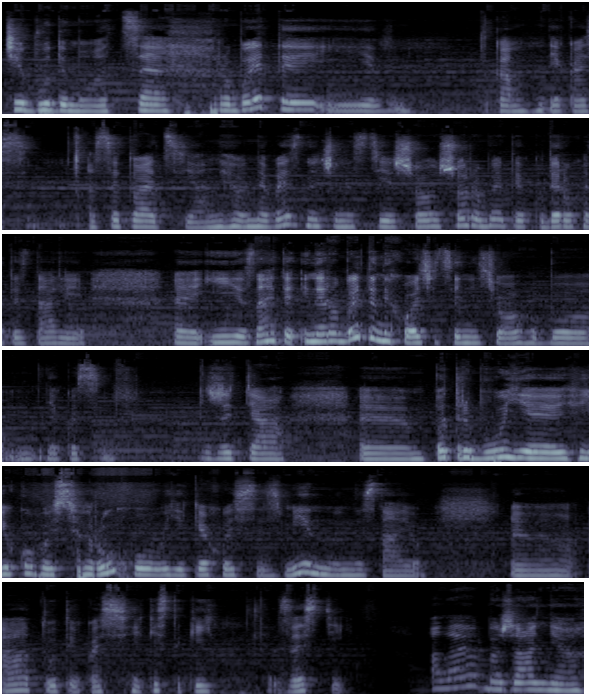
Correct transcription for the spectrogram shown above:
чи будемо це робити. І така якась ситуація невизначеності, що, що робити, куди рухатись далі. Е, І знаєте, і не робити не хочеться нічого, бо якось життя е, потребує якогось руху, якихось змін, не знаю. Е, а тут якась, якийсь такий застій. Але бажання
